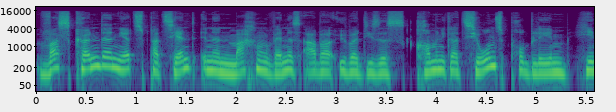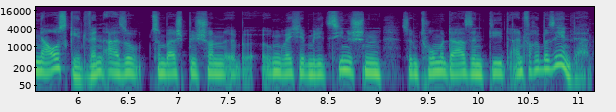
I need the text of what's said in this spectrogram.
Was können denn jetzt PatientInnen machen, wenn es aber über dieses Kommunikationsproblem hinausgeht? Wenn also zum Beispiel schon äh, irgendwelche medizinischen Symptome da sind, die einfach übersehen werden?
